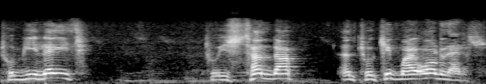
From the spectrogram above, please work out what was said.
to be late, to stand up and to keep my orders.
